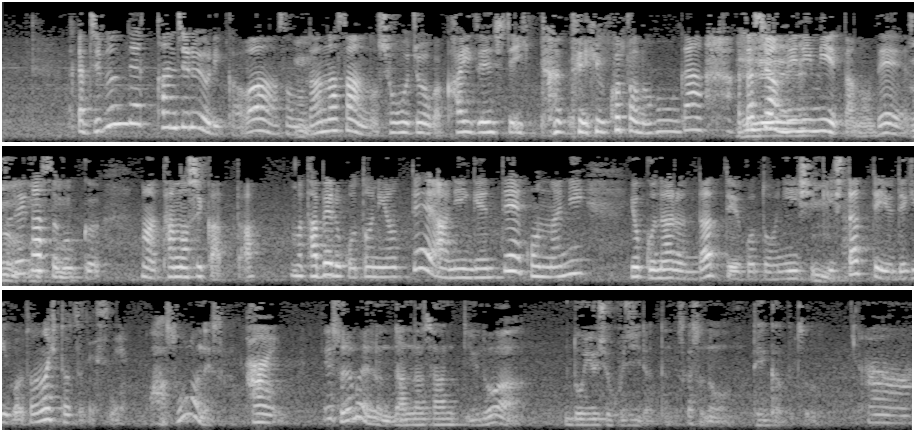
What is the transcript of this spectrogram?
自分で感じるよりかはそうん。の旦那さんの症状が改善していったっていうことの方が私は目に見えたのでうん。それがすごく、まあ、楽しかった、まあ、食べることによってあ人間ってこんなに良くなるんだっていうことを認識したっていう出来事の一つですね、あそうなんですか。はい。えそれまでの旦那さんっていうのはどういう食事だったんですか？その添加物を。あ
